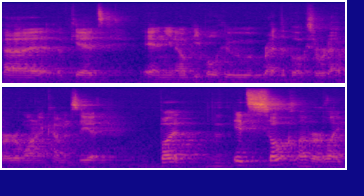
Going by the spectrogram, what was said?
uh, of kids and you know people who read the books or whatever want to come and see it. But it's so clever like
